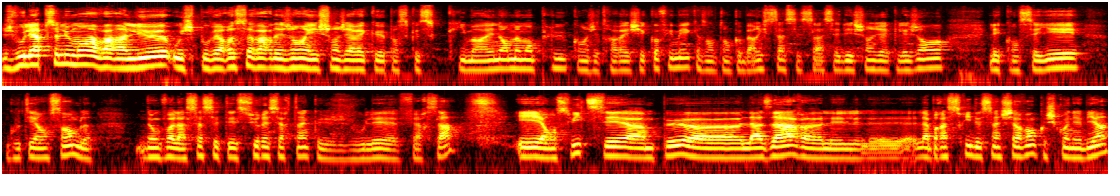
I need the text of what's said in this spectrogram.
Je voulais absolument avoir un lieu où je pouvais recevoir des gens et échanger avec eux parce que ce qui m'a énormément plu quand j'ai travaillé chez Coffee Makers en tant que barista, c'est ça, c'est d'échanger avec les gens, les conseiller, goûter ensemble. Donc voilà, ça c'était sûr et certain que je voulais faire ça. Et ensuite, c'est un peu euh, Lazare, la brasserie de Saint-Chavant que je connais bien,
